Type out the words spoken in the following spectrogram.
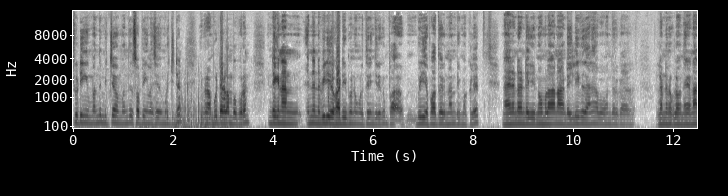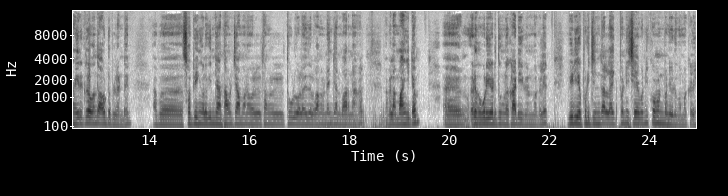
ஷூட்டிங் வந்து மிச்சம் வந்து ஷாப்பிங்லாம் செய்து முடிச்சிட்டேன். இப்போ நான் வீட்டை கிளம்ப போகிறேன் இன்றைக்கி நான் என்னென்ன வீடியோ காட்டியிருப்பேன்னு உங்களுக்கு தெரிஞ்சிருக்கும். பா வீடியோ பார்த்ததுக்கு நன்றி மக்களே. நான் என்னென்ன இன்றைக்கி நார்மலாக நான் இன்றைக்கு லீவு தானே அப்போ வந்திருக்க லண்டனுக்குள்ளே வந்தேன். நாங்கள் இருக்கிற வந்து அவுட் ஆஃப் லண்டன் அப்போ ஷாப்பிங்களுக்கு இஞ்சான் தமிழ் சாமான்கள் தமிழ் தூள்கள் இதில் வாங்க நெஞ்சான் மாறினாங்க அப்போல்லாம் வாங்கிட்டோம். எடுக்கக்கூடிய எடுத்து உங்களை காட்டியிருக்கேன் மக்களே. வீடியோ பிடிச்சிருந்தால் லைக் பண்ணி ஷேர் பண்ணி கமெண்ட் பண்ணிவிடுங்க மக்களே.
